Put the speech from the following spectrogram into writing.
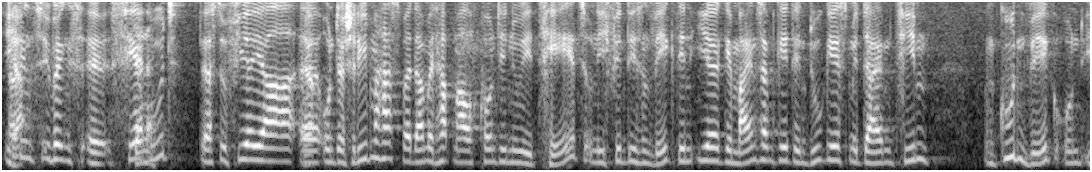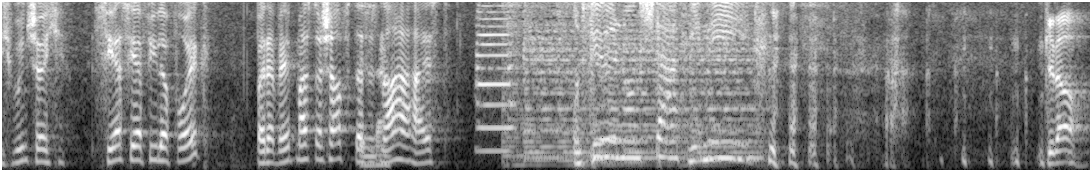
Ich ja. finde es übrigens äh, sehr Gerne. gut, dass du vier Jahre äh, ja. unterschrieben hast, weil damit hat man auch Kontinuität. Und ich finde diesen Weg, den ihr gemeinsam geht, den du gehst mit deinem Team, einen guten Weg. Und ich wünsche euch sehr, sehr viel Erfolg bei der Weltmeisterschaft, dass Vielen es Dank. nachher heißt. Und fühlen uns stark wie nie. genau.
